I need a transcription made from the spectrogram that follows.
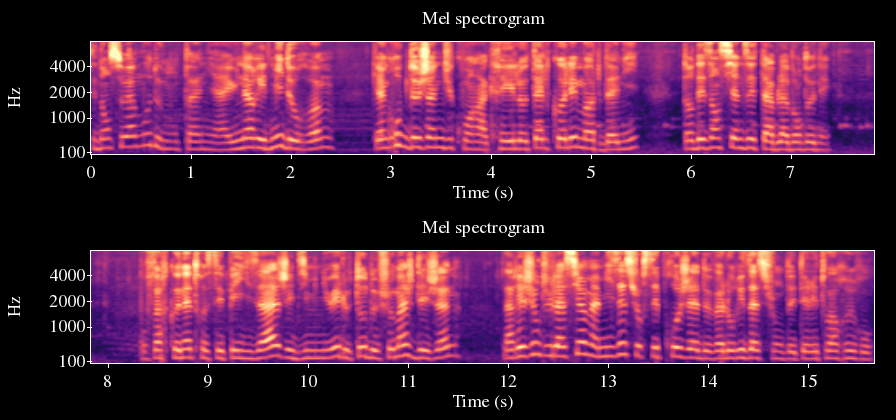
C'est dans ce hameau de montagne, à une heure et demie de Rome, qu'un groupe de jeunes du coin a créé l'hôtel Colle Mordani dans des anciennes étables abandonnées. Pour faire connaître ses paysages et diminuer le taux de chômage des jeunes, la région du Latium a misé sur ses projets de valorisation des territoires ruraux.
